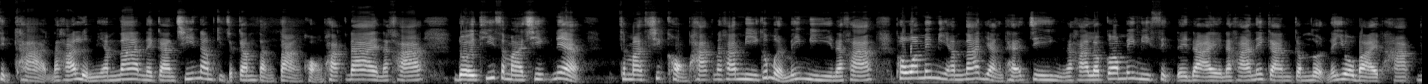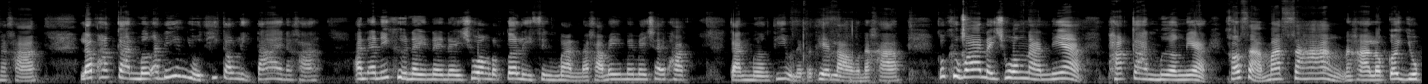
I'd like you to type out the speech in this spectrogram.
สิทธิ์ขาดนะคะหรือมีอำนาจในการชี้นำกิจกรรมต่างๆ ของพรรคได้นะคะ โดยที่สมาชิกเนี่ย สมาชิกของพรรคนะคะ มีก็เหมือนไม่มีนะคะ เพราะว่าไม่มีอำนาจอย่างแท้จริงนะคะ แล้วก็ไม่มีสิทธิ์ใด ๆนะคะ ในการกำหนดนโยบายพรรคนะคะ แล้วพรรคการเมืองอันนี้ยังอยู่ที่เกาหลีใต้นะคะ อันอันนี้คือในในในช่วงดรลีซิงมันนะคะ ไม่ไม่ไม่ใช่พรรคการเมืองที่อยู่ในประเทศเรานะคะ ก็คือว่าในช่วงนั้นเนี่ยพรรคการเมืองเนี่ยเขาสามารถสร้างนะคะแล้วก็ยุบ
